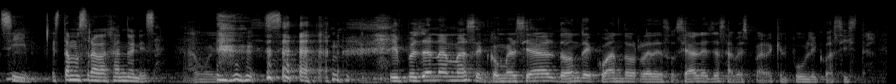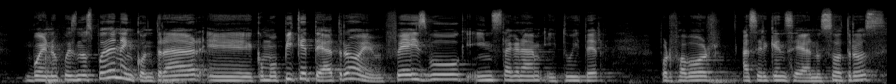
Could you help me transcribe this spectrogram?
Sí, estamos trabajando en esa. Ah, muy bien. y pues ya nada más el comercial, dónde, cuándo, redes sociales, ya sabes, para que el público asista. Bueno, pues nos pueden encontrar eh, como Pique Teatro en Facebook, Instagram y Twitter. Por favor, acérquense a nosotros.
